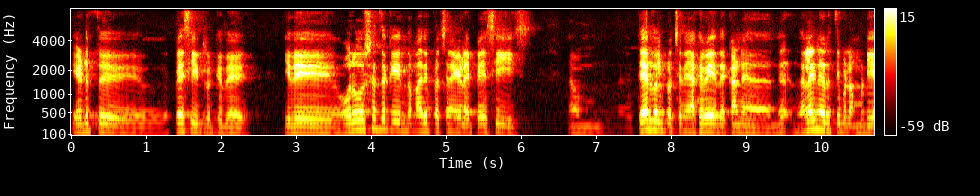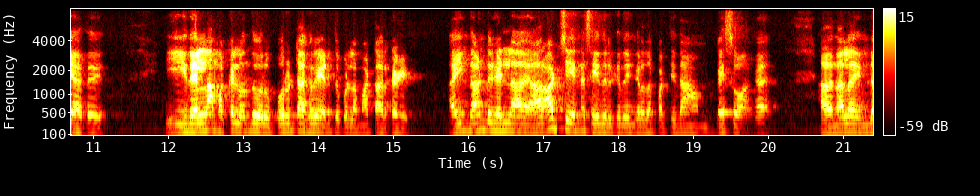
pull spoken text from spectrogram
எடுத்து பேசிட்டு இருக்குது. இது ஒரு வருஷத்துக்கு இந்த மாதிரி பிரச்சனைகளை பேசி தேர்தல் பிரச்சனையாகவே இதை கண் நிலைநிறுத்திவிட முடியாது. இதெல்லாம் மக்கள் வந்து ஒரு பொருட்டாகவே எடுத்துக்கொள்ள மாட்டார்கள். ஐந்து ஆ- ஆட்சி என்ன செய்திருக்குதுங்கிறத பத்தி தான் பேசுவாங்க. அதனால இந்த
